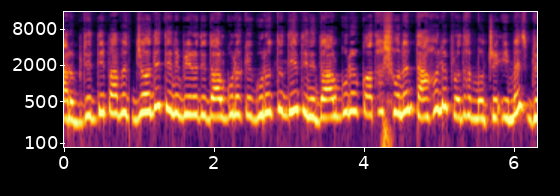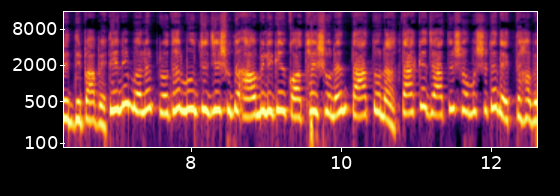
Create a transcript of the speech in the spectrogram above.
আরও বৃদ্ধি পাবে। যদি তিনি বিরোধী দলগুলোকে গুরুত্ব দিয়ে তিনি দলগুলোর কথা শোনেন, তাহলে প্রধানমন্ত্রীর ইমেজ বৃদ্ধি পাবে। তিনি বলেন, প্রধানমন্ত্রী যে শুধু আওয়ামী লীগের কথাই শোনেন, তা তো না। তাকে জাতীয় সমস্যাটা দেখতে হবে।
